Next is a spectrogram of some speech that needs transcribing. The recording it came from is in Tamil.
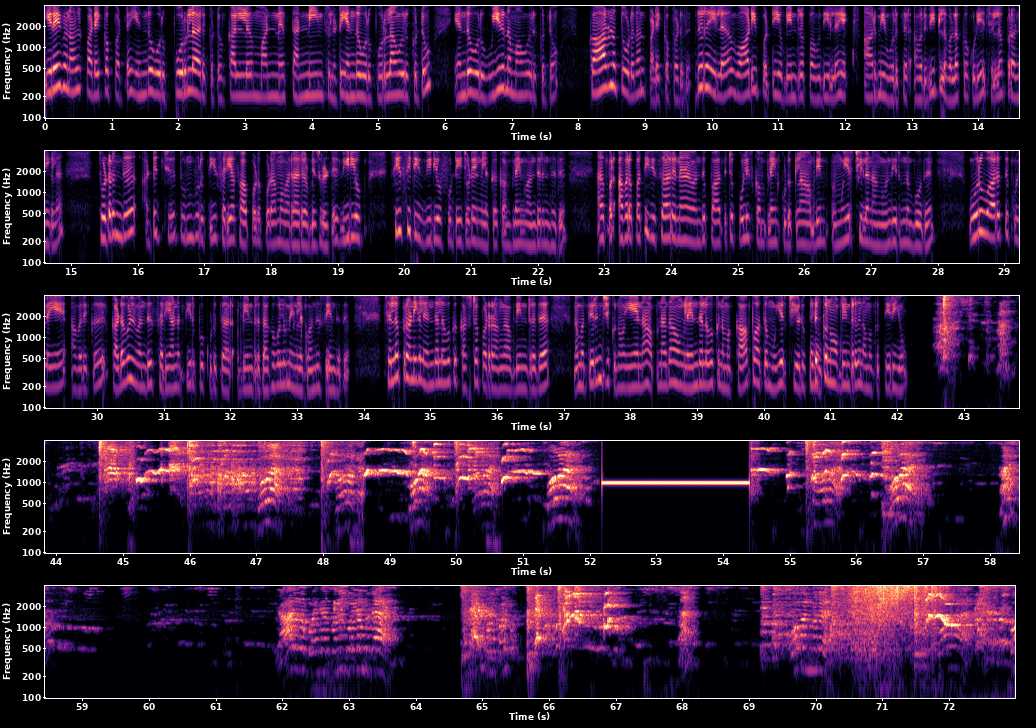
இறைவனால் படைக்கப்பட்ட எந்த ஒரு பொருளாக இருக்கட்டும் கல் மண் தண்ணின்னு சொல்லிட்டு எந்த ஒரு பொருளாகவும் இருக்கட்டும் எந்த ஒரு உயிரினமாகவும் இருக்கட்டும் காரணத்தோடு தான் படைக்கப்படுது. மதுரையில் வாடிப்பட்டி அப்படின்ற பகுதியில் எக்ஸ் ஆர்மி ஒருத்தர் அவர் வீட்டில் வளர்க்கக்கூடிய செல்லப்பிராணிகளை தொடர்ந்து அடித்து துன்புறுத்தி சரியாக சாப்பாடு போடாமல் வராரு அப்படின்னு சொல்லிட்டு வீடியோ சிசிடிவி வீடியோ ஃபுட்டேஜோடு எங்களுக்கு கம்ப்ளைண்ட் வந்திருந்தது. அப்புறம் அவரை பற்றி விசாரணை வந்து பார்த்துட்டு போலீஸ் கம்ப்ளைண்ட் கொடுக்கலாம் அப்படின்னு முயற்சியில் நாங்கள் வந்து இருந்தபோது ஒரு வாரத்துக்குள்ளேயே அவருக்கு கடவுள் வந்து சரியான தீர்ப்பு கொடுத்தார் அப்படின்ற தகவலும் எங்களுக்கு வந்து சேர்ந்தது. செல்லப்பிராணிகள் எந்த அளவுக்கு கஷ்டப்படுறாங்க அப்படின்றத நம்ம தெரிஞ்சுக்கணும். ஏன்னா அப்படின்னா தான் அவங்கள எந்த அளவுக்கு நம்ம காப்பாற்ற முயற்சி எடு எடுக்கணும் அப்படின்றது நமக்கு தெரியும். போவ குழந்தை பண்ணி குழந்தை இருக்க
